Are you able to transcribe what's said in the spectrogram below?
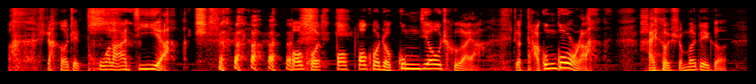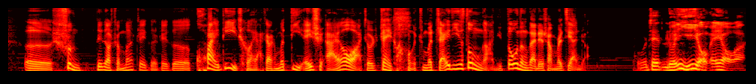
然后这拖拉机呀，包括包包括这公交车呀，这大公共啊，还有什么这个呃顺那叫什么这个这个快递车呀，叫什么 DHL 啊，就是这种什么宅急送啊，你都能在这上面见着。我这轮椅有没有啊？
